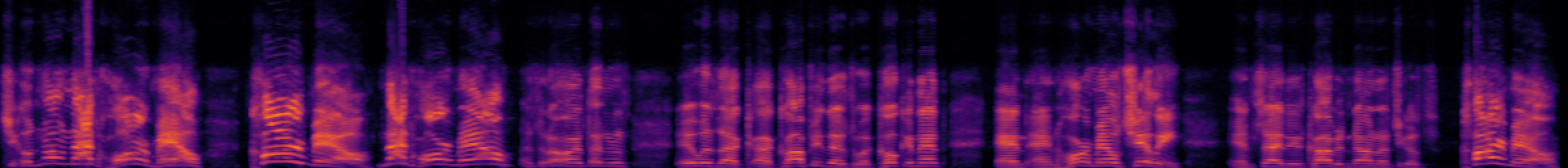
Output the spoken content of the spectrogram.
She goes, no, not Hormel. Caramel, not Hormel. I said, oh, I thought it was, it was a, a coffee that's with coconut and and Hormel chili inside the coffee. No, no, she goes caramel,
